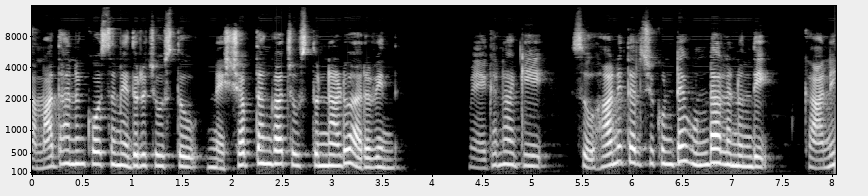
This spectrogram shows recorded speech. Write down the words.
సమాధానం కోసం ఎదురు చూస్తూ నిశ్శబ్దంగా చూస్తున్నాడు అరవింద్. మేఘనాకి సుహాని తలుచుకుంటే ఉండాలనుంది కానీ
